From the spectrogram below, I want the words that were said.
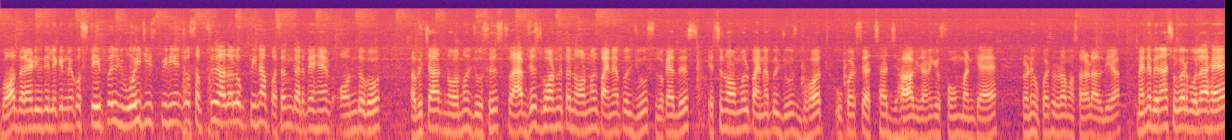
बहुत वैरायटी होती है, लेकिन मेरे को स्टेपल वही चीज़ पीनी है जो सबसे ज़्यादा लोग पीना पसंद करते हैं on the go which are normal juices. So I have just gone with a normal pineapple juice. Look at this. It's बहुत ऊपर से अच्छा झाग, जाने की फोम बन के आया है। उन्होंने ऊपर से थोड़ा मसाला डाल दिया। मैंने बिना शुगर बोला है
